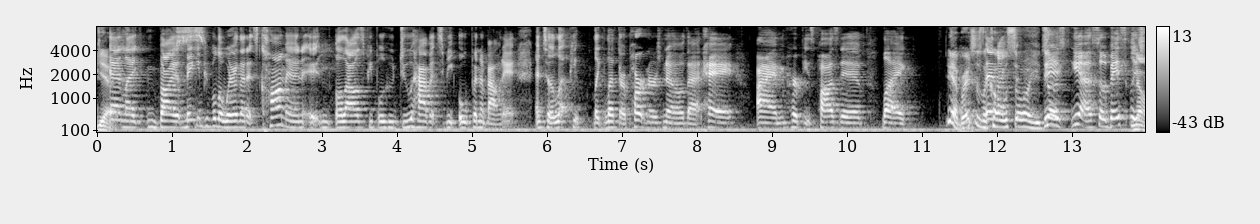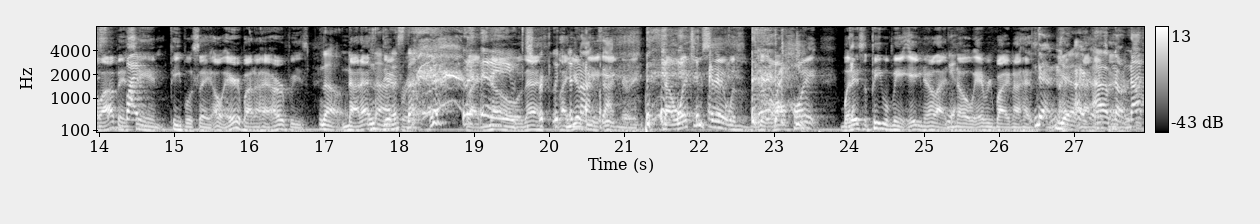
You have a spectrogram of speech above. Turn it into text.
Yeah. And like by making people aware that it's common, it allows people who do have it to be open about it and to let people like let their partners know that hey, I'm herpes positive. Like yeah, bro, it's just a cold like, sore on your so dick. it's- yeah. So basically, no, just I've been by, seeing people say, "Oh, everybody had herpes." No. no, that's No, that's different. not- like, that no, that's like you're being exactly. ignorant. Now, what you said was on point, but it's the people being ignorant. Like, Yeah. no, everybody not has. Yeah, no, not- Yeah, not I- has I've- no, herpes. not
